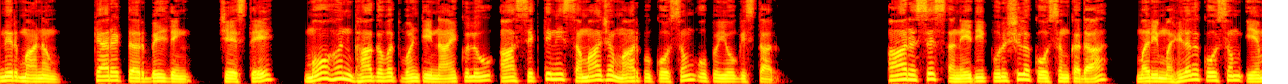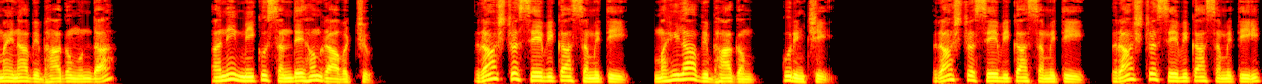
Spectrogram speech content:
నిర్మాణం క్యారెక్టర్ బిల్డింగ్ చేస్తే మోహన్ భాగవత్ వంటి నాయకులు ఆ శక్తిని సమాజ మార్పు కోసం ఉపయోగిస్తారు. ఆర్ఎస్ఎస్ అనేది పురుషుల కోసం కదా మరి మహిళల కోసం ఏమైనా విభాగం ఉందా? అని మీకు సందేహం రావచ్చు. రాష్ట్ర సేవికా సమితి మహిళా విభాగం గురించి. రాష్ట్ర సేవికా సమితి రాష్ట్ర సేవికా సమితి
